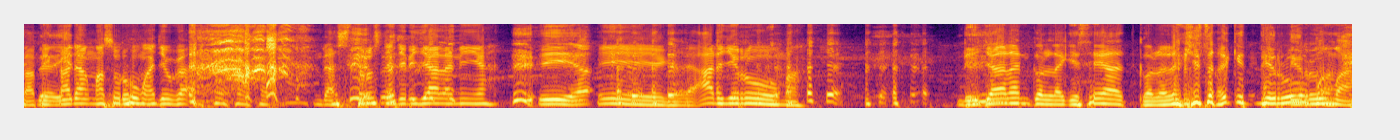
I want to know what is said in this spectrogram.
Tapi Ya, kadang masuk rumah juga. Das terusnya jadi jalan nih ya. Iya. Iya, gila. ada di rumah. di jalan kalau lagi sehat, kalau lagi sakit di rumah. Di rumah.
